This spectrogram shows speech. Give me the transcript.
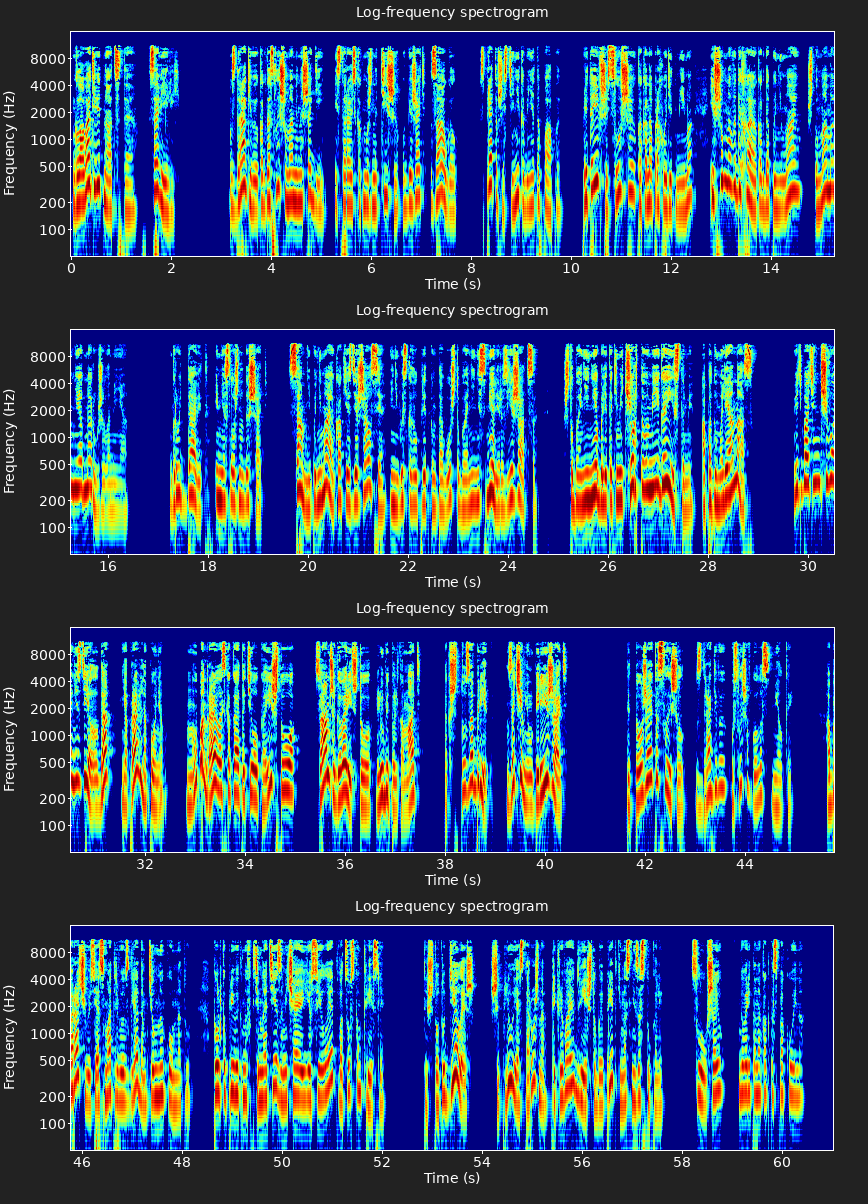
Глава девятнадцатая. Савелий. Вздрагиваю, когда слышу мамины шаги и стараюсь как можно тише убежать за угол, спрятавшись в тени кабинета папы. Притаившись, слушаю, как она проходит мимо, и шумно выдыхаю, когда понимаю, что мама не обнаружила меня. Грудь давит, и мне сложно дышать. Сам не понимаю, как я сдержался и не высказал предкам того, чтобы они не смели разъезжаться. Чтобы они не были такими чертовыми эгоистами, а подумали о нас. Ведь батя ничего не сделал, да? Я правильно понял? Ну, понравилась какая-то тёлка, и что? Сам же говорит, что любит только мать. Так что за бред? Зачем ему переезжать? Ты тоже это слышал? Вздрагиваю, услышав голос мелкой. Оборачиваюсь и осматриваю взглядом темную комнату. Только привыкнув к темноте, замечаю ее силуэт в отцовском кресле. «Ты что тут делаешь?» Шиплю и осторожно прикрываю дверь, чтобы предки нас не застукали. «Слушаю», — говорит она как-то спокойно.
